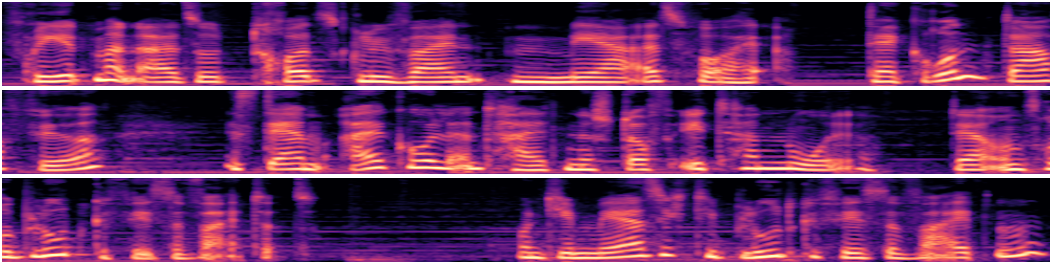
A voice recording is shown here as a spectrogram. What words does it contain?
friert man also trotz Glühwein mehr als vorher. Der Grund dafür ist der im Alkohol enthaltene Stoff Ethanol, der unsere Blutgefäße weitet. Und je mehr sich die Blutgefäße weiten,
